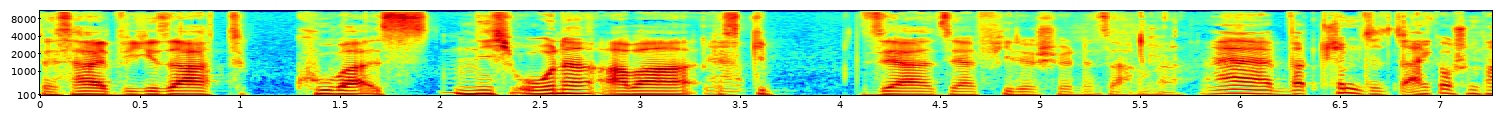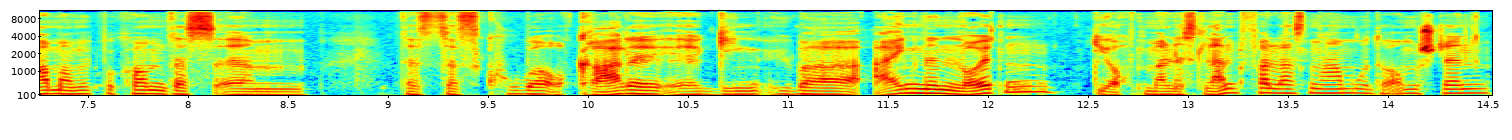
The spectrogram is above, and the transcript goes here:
Deshalb, wie gesagt, Kuba ist nicht ohne, aber Ja. es gibt sehr, sehr viele schöne Sachen da. Ja, was- stimmt, das habe ich auch schon ein paar Mal mitbekommen, dass, ähm, dass, dass Kuba auch gerade äh, gegenüber eigenen Leuten, die auch mal das Land verlassen haben unter Umständen,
